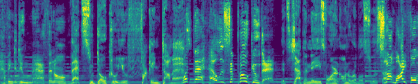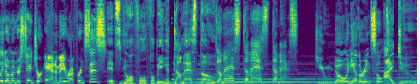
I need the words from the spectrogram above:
Having to do math and all? That's Sudoku, you fucking dumbass. What the hell is seppuku then? It's Japanese for an honorable suicide. It's not my fault they don't understand your anime references. It's your fault for being a dumbass, though. Dumbass, dumbass, dumbass. Do you know any other insults? I do.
